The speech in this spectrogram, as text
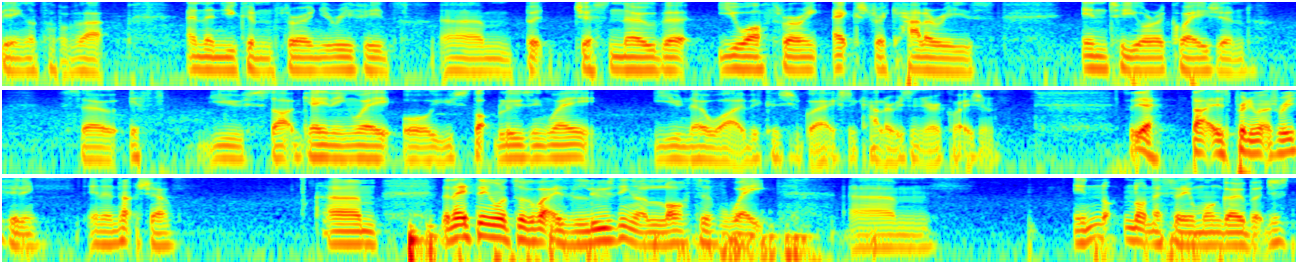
being on top of that and then you can throw in your refeeds. Um, but just know that you are throwing extra calories into your equation. So if you start gaining weight or you stop losing weight, you know why because you've got extra calories in your equation. So yeah, that is pretty much refeeding in a nutshell. Um, the next thing I want to talk about is losing a lot of weight. Um, in not, necessarily in one go, but just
